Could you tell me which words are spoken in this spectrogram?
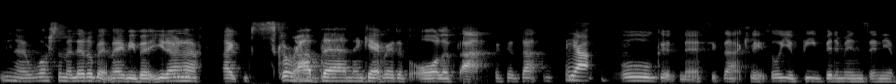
You know, wash them a little bit maybe, but you don't have to like scrub them and get rid of all of that because that's yeah all goodness. Exactly, it's all your B vitamins and your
